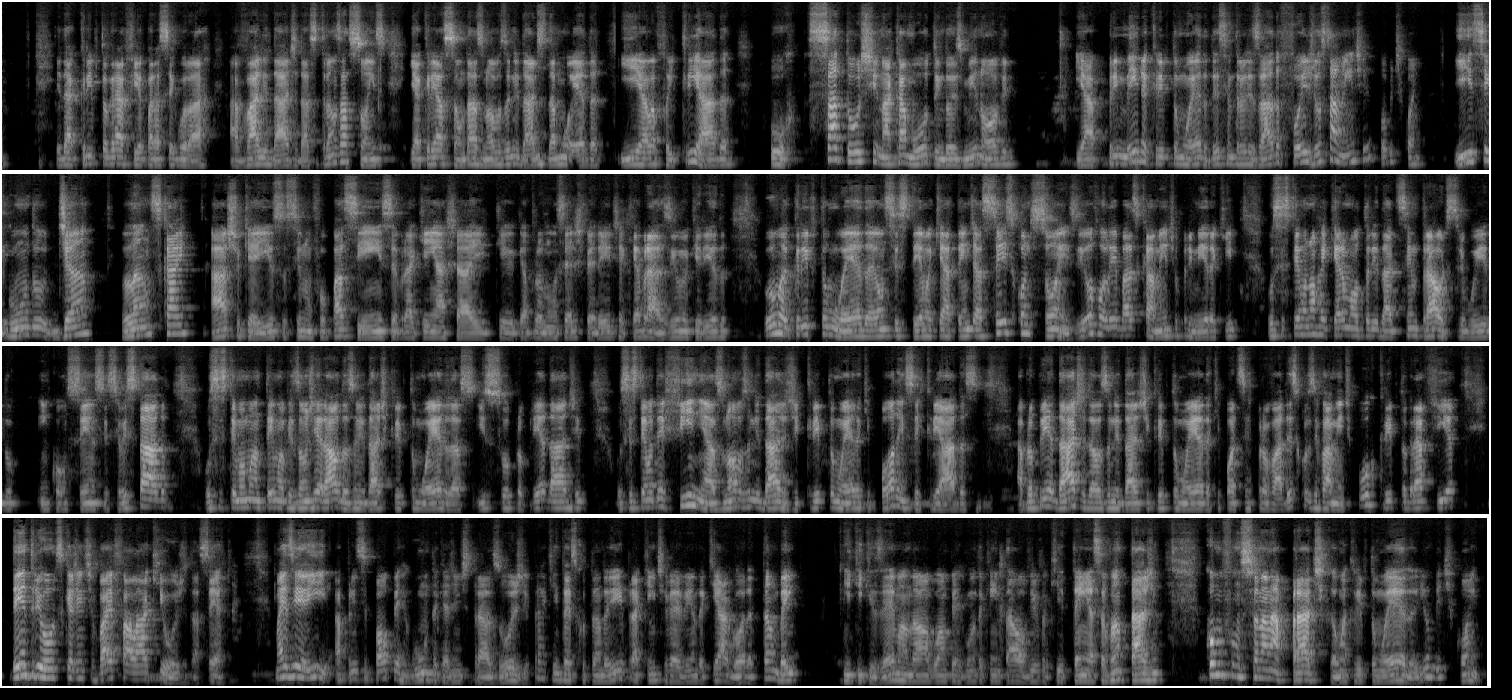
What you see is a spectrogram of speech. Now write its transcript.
e da criptografia para assegurar a validade das transações e a criação das novas unidades da moeda. E ela foi criada por Satoshi Nakamoto em 2009. E a primeira criptomoeda descentralizada foi justamente o Bitcoin. E segundo Jan Lansky, acho que é isso, se não for paciência para quem achar que, que a pronúncia é diferente, aqui é Brasil, meu querido. Uma criptomoeda é um sistema que atende a seis condições, e eu vou ler basicamente o primeiro aqui. O sistema não requer uma autoridade central distribuído em consenso em seu estado. O sistema mantém uma visão geral das unidades de criptomoeda e sua propriedade o sistema define as novas unidades de criptomoeda que podem ser criadas, a propriedade das unidades de criptomoeda que pode ser provada exclusivamente por criptografia, dentre outros que a gente vai falar aqui hoje, tá certo? Mas e aí, a principal pergunta que a gente traz hoje, para quem está escutando aí, para quem estiver vendo aqui agora também, e que quiser mandar alguma pergunta, quem está ao vivo aqui tem essa vantagem. Como funciona na prática uma criptomoeda e o Bitcoin?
